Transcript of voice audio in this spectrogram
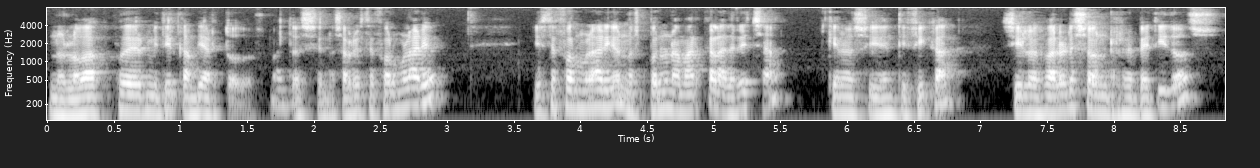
nos lo va a permitir cambiar todos. Entonces se nos abre este formulario y este formulario nos pone una marca a la derecha que nos identifica si los valores son repetidos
